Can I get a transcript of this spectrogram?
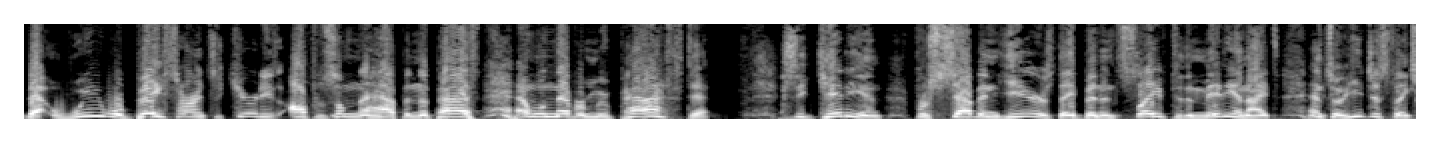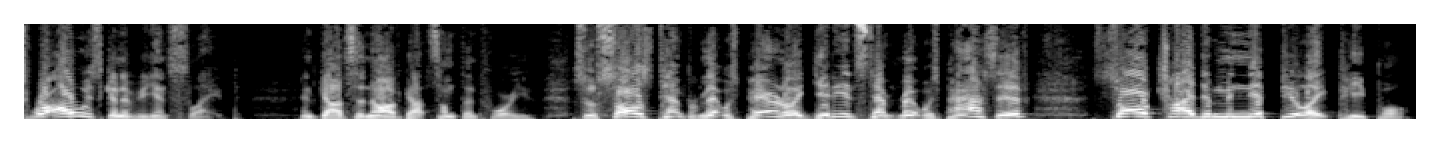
That we will base our insecurities off of something that happened in the past and we'll never move past it. See, Gideon, for seven years, they've been enslaved to the Midianites, and so he just thinks we're always going to be enslaved. And God said, No, I've got something for you. So Saul's temperament was paranoid. Gideon's temperament was passive. Saul tried to manipulate people.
